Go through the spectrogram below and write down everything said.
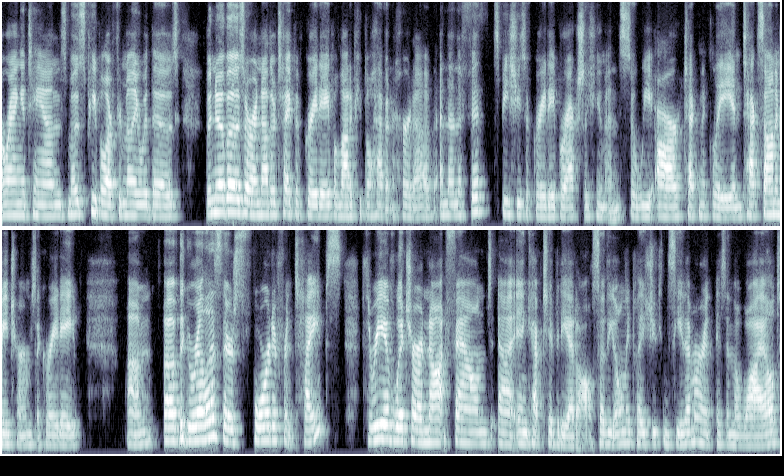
orangutans. Most people are familiar with those. Bonobos are another type of great ape a lot of people haven't heard of. And then the fifth species of great ape are actually humans. So we are technically, in taxonomy terms, a great ape. Um, of the gorillas, there's four different types, three of which are not found uh, in captivity at all. So the only place you can see them are, is in the wild.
